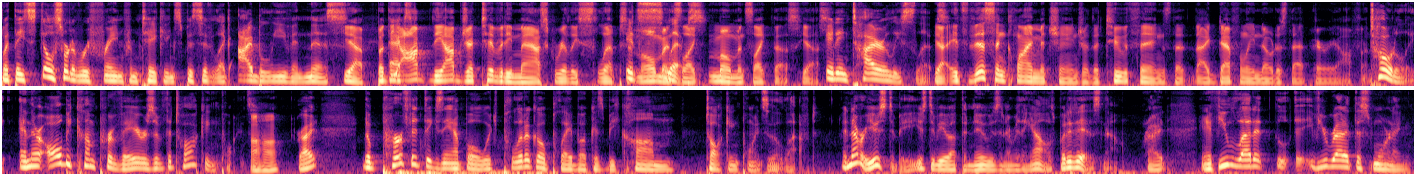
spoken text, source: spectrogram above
But they still sort of refrain from taking specific, like I believe in this. Yeah, but the X- ob- the objectivity mask really slips at moments slips. like moments like this. Yes. it entirely slips. yeah, it's this and climate change are the two things that I definitely notice that very often. Totally. And they're all become purveyors of the talking points. Uh huh. Right? The perfect example, which Politico Playbook has become talking points of the left. It never used to be. It used to be about the news and everything else, but it is now, right? And if you let it if you read it this morning,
